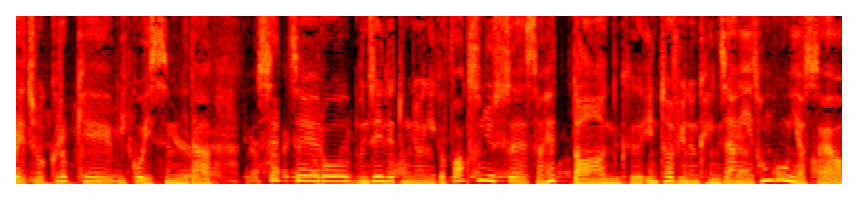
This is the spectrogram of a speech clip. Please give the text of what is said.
네, 저 그렇게 믿고 있습니다. 실제로 문재인 대통령이 그 폭스 뉴스에서 했던 그 인터뷰는 굉장히 성공이었어요.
